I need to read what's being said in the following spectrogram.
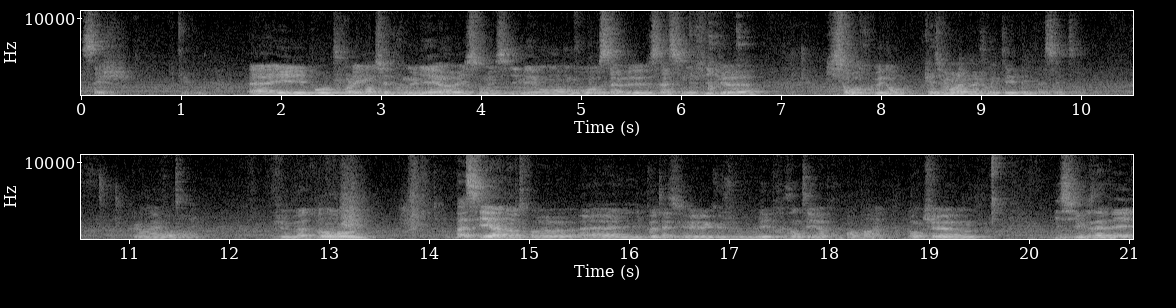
sèches. et pour, pour, les gantiers de prunelier, ils sont ici, mais en gros, ça, veut, ça signifie que qui sont retrouvés dans quasiment la majorité des placettes que l'on a inventées. Je vais maintenant passer à, notre, l'hypothèse que, je voulais présenter à proprement parler. Donc euh, ici vous avez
